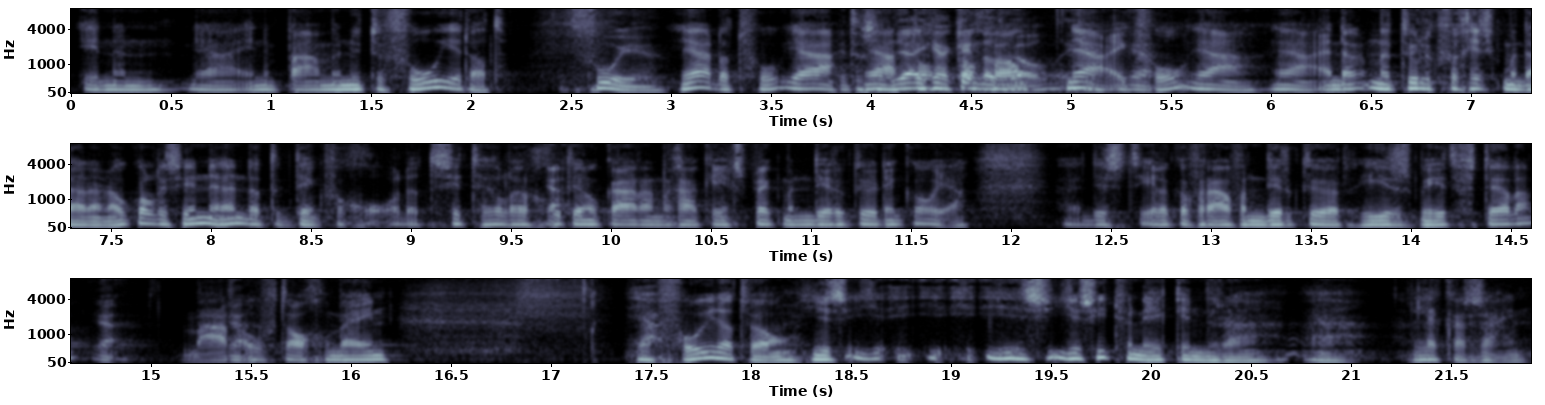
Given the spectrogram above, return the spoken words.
in een, ja, in een paar minuten voel je dat. Dat voel je. Ja, dat voel ja. Ja, Ja, ik toch- herken toch dat wel. Ik- Ja, ik ja. voel, ja. ja. En dan, natuurlijk vergis ik me daar dan ook wel eens in. Hè, dat ik denk van, goh, dat zit heel erg goed Ja. in elkaar. En dan ga ik in gesprek met een directeur en denk, oh ja, eh, dit is het eerlijke verhaal van de directeur. Hier is meer te vertellen. Ja. Maar over het algemeen, ja, voel je dat wel. Je, je, je, je, je ziet wanneer kinderen eh, lekker zijn.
